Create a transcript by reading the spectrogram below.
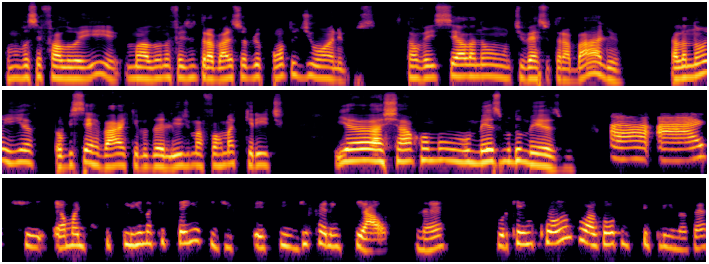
como você falou aí, uma aluna fez um trabalho sobre o ponto de ônibus. Talvez se ela não tivesse o trabalho, ela não ia observar aquilo dali de uma forma crítica. Ia achar como o mesmo do mesmo. A, a arte é uma disciplina que tem esse, esse diferencial, né? Porque enquanto as outras disciplinas né,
